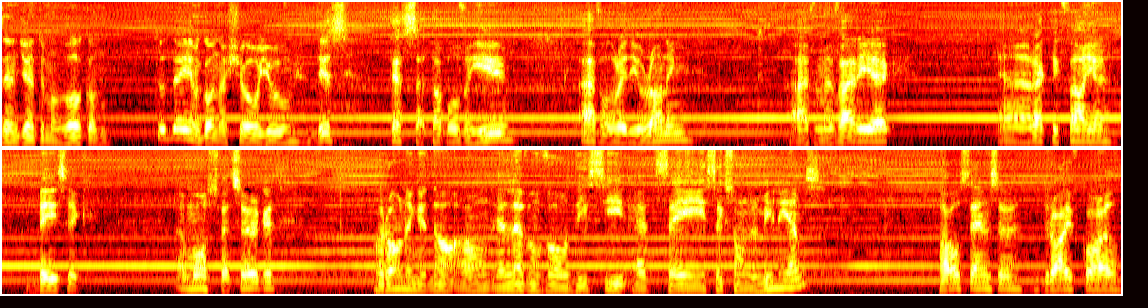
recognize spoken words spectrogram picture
and gentlemen, welcome. Today I'm gonna show you this test setup over here. I have already running. I have my variac, a rectifier, basic, a MOSFET circuit. Running it now on 11 volt DC at say 600 milliamps. Hall sensor, drive coil,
